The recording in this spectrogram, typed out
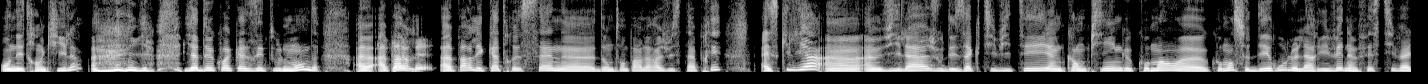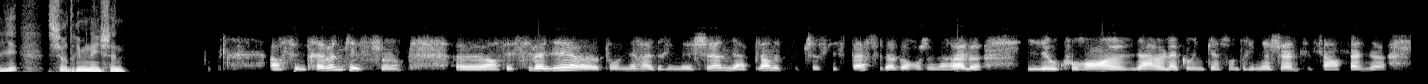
on est tranquille. il, y a, de quoi caser tout le monde. Euh, à, part, les quatre scènes euh, dont on parlera juste après, est-ce qu'il y a un, village ou des activités, un camping? Comment, euh, comment se déroule l'arrivée d'un festivalier sur Dream Nation? Alors c'est une très bonne question. Euh, un festivalier, euh, pour venir à Dream Nation, il y a plein de petites choses qui se passent. Tout d'abord, en général, il est au courant euh, via la communication de Dream Nation. Si c'est un fan,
